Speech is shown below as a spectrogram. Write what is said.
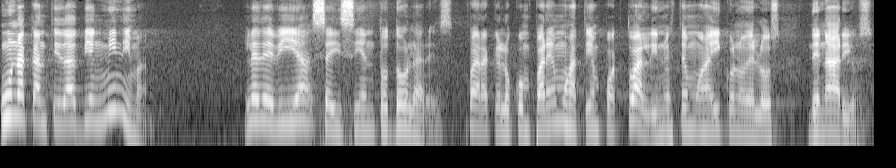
una cantidad bien mínima. Le debía 600 dólares, para que lo comparemos a tiempo actual y no estemos ahí con lo de los denarios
